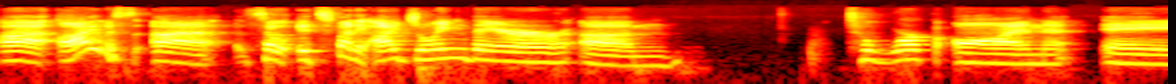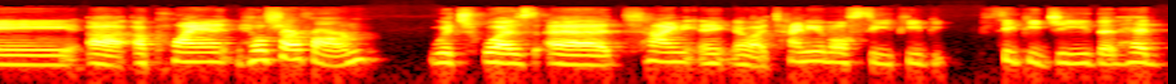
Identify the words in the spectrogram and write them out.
Uh, I was uh, so it's funny. I joined there um, to work on a uh, a client Hillshire Farm, which was a tiny you know a tiny little CP, CPG that had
